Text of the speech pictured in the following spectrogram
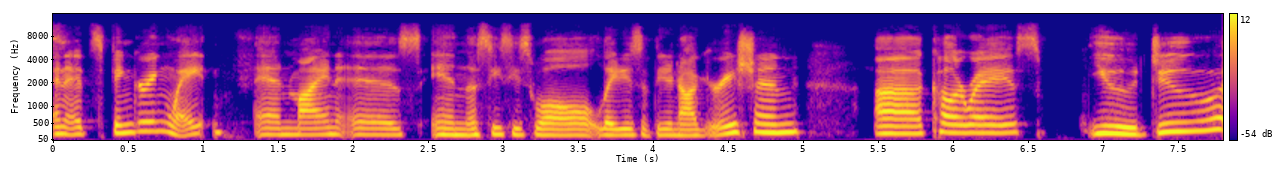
and it's fingering weight and mine is in the Cece's wool ladies of the inauguration uh colorways you do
